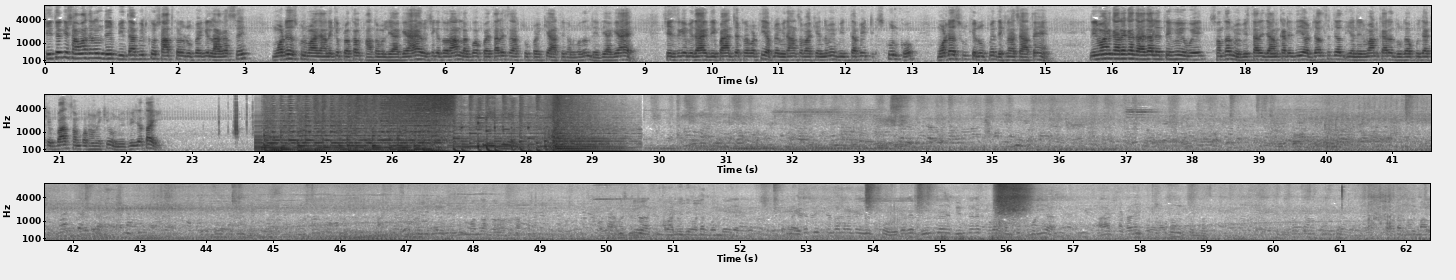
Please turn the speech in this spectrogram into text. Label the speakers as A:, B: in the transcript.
A: शिवचर के श्यामाचरण देव विद्यापीठ को सात करोड़ रुपए की लागत से मॉडल स्कूल बनाए जाने के प्रकल्प हाथों में लिया गया है और इसी के दौरान लगभग 45 लाख रुपए की आर्थिक अनुमोदन दे दिया गया है। क्षेत्र के विधायक दीपायन चक्रवर्ती अपने विधानसभा केंद्र में विद्यापीठ स्कूल को मॉडल स्कूल के रूप में देखना चाहते हैं। निर्माण कार्य का जायजा लेते हुए वे संदर्भ में विस्तारित जानकारी दी और जल्द से जल्द यह निर्माण कार्य दुर्गा पूजा के बाद संपन्न होने की उम्मीद भी जताई।
B: না এটা তো চলবে না একটা ইস্যু এটারে বিলটা বিলটারে পুরো কমপ্লিট করিয়া আর শাটারিং করতে কত দিন চলবে মাল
